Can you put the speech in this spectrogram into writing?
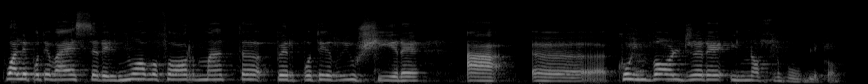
quale poteva essere il nuovo format per poter riuscire a eh, coinvolgere il nostro pubblico.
